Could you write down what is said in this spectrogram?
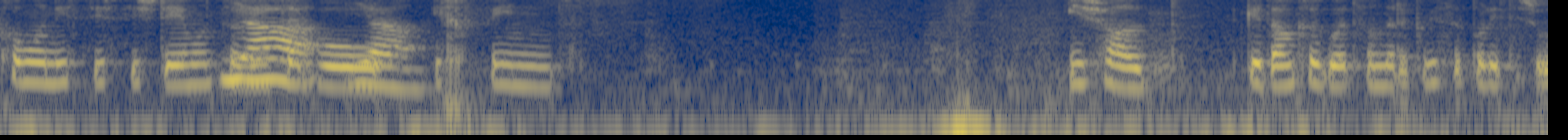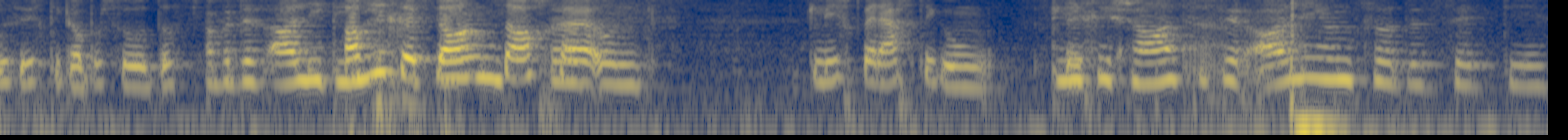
kommunistisches System und so Ja, weiter, wo ja. ich finde, ist halt Gedankengut von einer gewissen politischen Ausrichtung, aber so, dass Aber dass alle gleich Akzeptanzsachen sind, dass und Gleichberechtigung gleiche Chancen für alle und so, das sollte...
